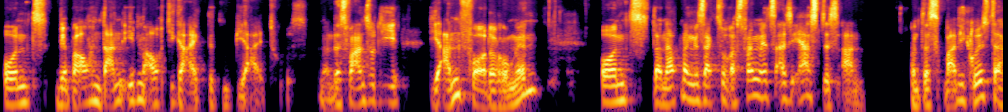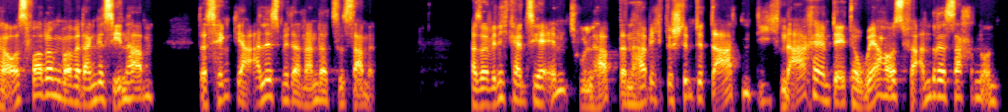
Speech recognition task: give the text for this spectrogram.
und wir brauchen dann eben auch die geeigneten BI-Tools. Und das waren so die, die Anforderungen. Und dann hat man gesagt, so, was fangen wir jetzt als erstes an? Und das war die größte Herausforderung, weil wir dann gesehen haben, das hängt ja alles miteinander zusammen. Also wenn ich kein CRM-Tool habe, dann habe ich bestimmte Daten, die ich nachher im Data Warehouse für andere Sachen und,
